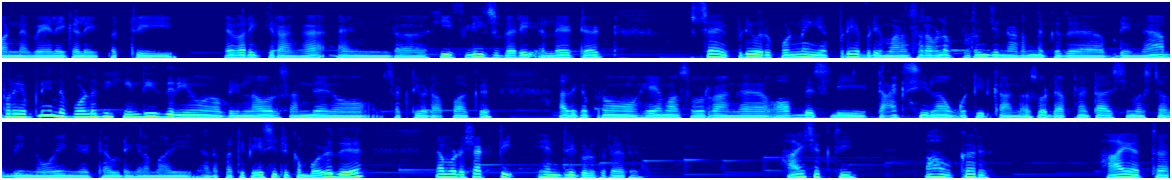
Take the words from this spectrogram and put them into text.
பண்ண வேலைகளை பற்றி விவரிக்கிறாங்க. And he feels very related சே இப்படி ஒரு பொண்ணு எப்படி இப்படி மனசளவில் புரிஞ்சு நடந்துக்குது அப்படின்னு. அப்புறம் எப்படி இந்த பொண்ணுக்கு ஹிந்தி தெரியும் அப்படின்லாம் ஒரு சந்தேகம் சக்தியோட அப்பாவுக்கு அதுக்கப்புறம் ஹேமா சொல்கிறாங்க ஆப்வியஸ்லி டாக்ஸிலாம் ஓட்டியிருக்காங்க. ஸோ டெஃபினட்டாக she must have been knowing it அப்படிங்கிற மாதிரி அதை பற்றி பேசிகிட்டு இருக்கும் பொழுது நம்மளோட சக்தி என்ட்ரி கொடுக்குறாரு. ஹாய் சக்தி. வா உட்காரு. ஹாய் அத்தை.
